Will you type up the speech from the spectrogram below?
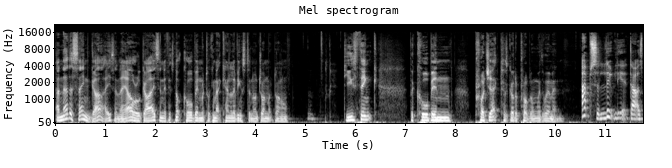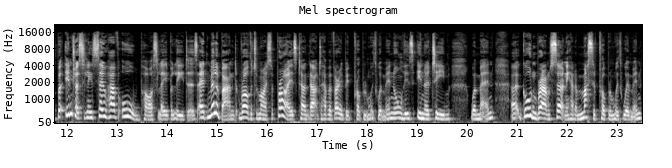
and they're the same guys, and they are all guys. And if it's not Corbyn, we're talking about Ken Livingstone or John McDonnell. Do you think the Corbyn project has got a problem with women? Absolutely, it does. But interestingly, so have all past Labour leaders. Ed Miliband, rather to my surprise, turned out to have a very big problem with women. All his inner team were men. Uh, Gordon Brown certainly had a massive problem with women.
